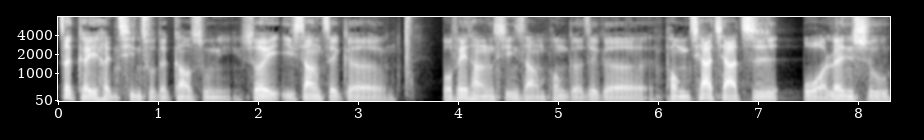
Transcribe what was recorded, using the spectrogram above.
这可以很清楚的告诉你。所以以上这个，我非常欣赏碰哥这个捧恰恰之我认输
